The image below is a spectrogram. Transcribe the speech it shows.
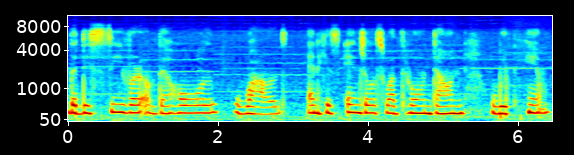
the deceiver of the whole world, and his angels were thrown down with him.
